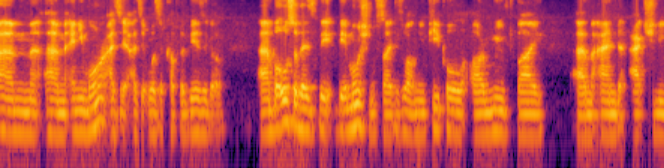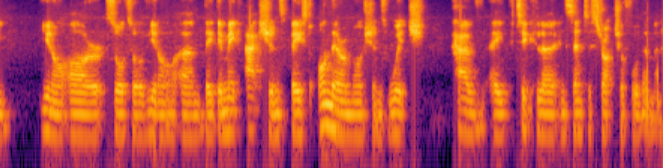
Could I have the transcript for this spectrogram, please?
um, um, anymore as it, as it was a couple of years ago. Um, but also there's the, the emotional side as well. I mean, people are moved by um, and actually, you know, are sort of, you know, they, they make actions based on their emotions, which have a particular incentive structure for them and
